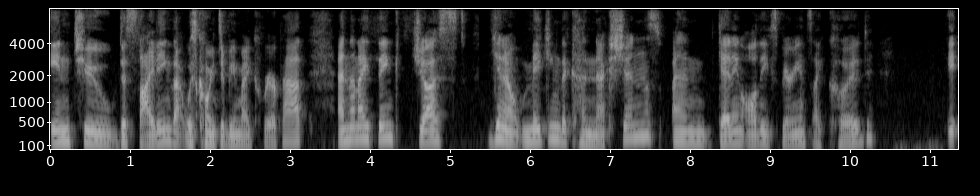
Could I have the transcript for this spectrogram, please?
into deciding that was going to be my career path. And then I think just you know making the connections and getting all the experience I could it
